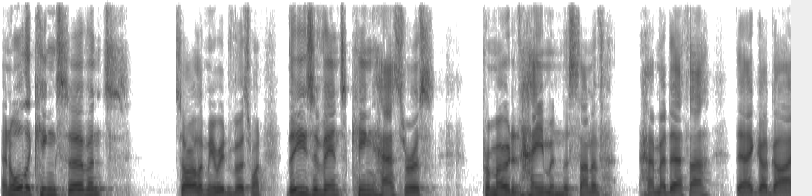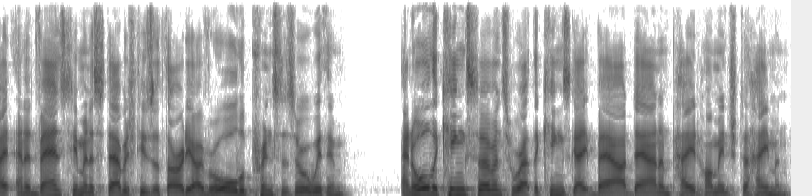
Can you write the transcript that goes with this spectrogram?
and all the king's servants, sorry, let me read verse 1. These events, King Ahasuerus promoted Haman, the son of Hammedatha, the Agagite, and advanced him and established his authority over all the princes who were with him. And all the king's servants who were at the king's gate bowed down and paid homage to Haman,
